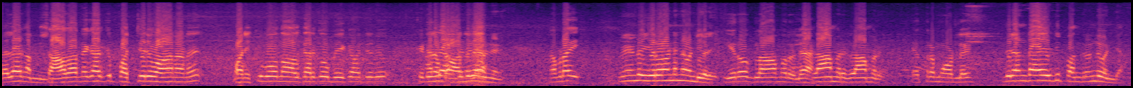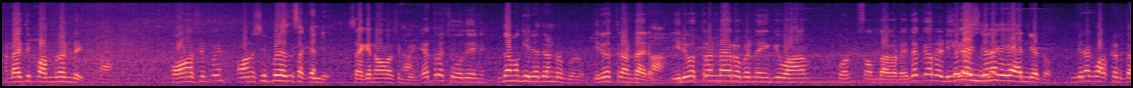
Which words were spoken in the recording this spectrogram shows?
വില കമ്മി. സാധാരണക്കാർക്ക് പറ്റിയൊരു വാഹനമാണ്. പണിക്ക് പോകുന്ന ആൾക്കാർക്ക് ഉപയോഗിക്കാൻ പറ്റിയൊരു വാഹനം? നമ്മുടെ വീണ്ടും ഹീറോണ്ടിന്റെ വണ്ടികൾ. ഹീറോ ഗ്ലാമർ അല്ലേ? Glamour Glamour. എത്ര മോഡൽ ഇത് രണ്ടായിരത്തി പന്ത്രണ്ട് വണ്ടിയാണ് രണ്ടായിരത്തി പന്ത്രണ്ട്. Ownership ownership second second ownership എത്ര ചോദ്യം ഇത് നമുക്ക് ഇരുപത്തിരണ്ട് രൂപ ഉള്ളൂ. ഇരുപത്തിരണ്ടായിരം. ഇരുപത്തിരണ്ടായിരം രൂപ എനിക്ക് വാഹനം സ്വന്തമാക്കട്ടെ. ഇതൊക്കെ റെഡി എഞ്ചിനൊക്കെ ഗ്യാരണ്ടി കേട്ടോ. എഞ്ചിനൊക്കെ വർക്ക് എടുത്ത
